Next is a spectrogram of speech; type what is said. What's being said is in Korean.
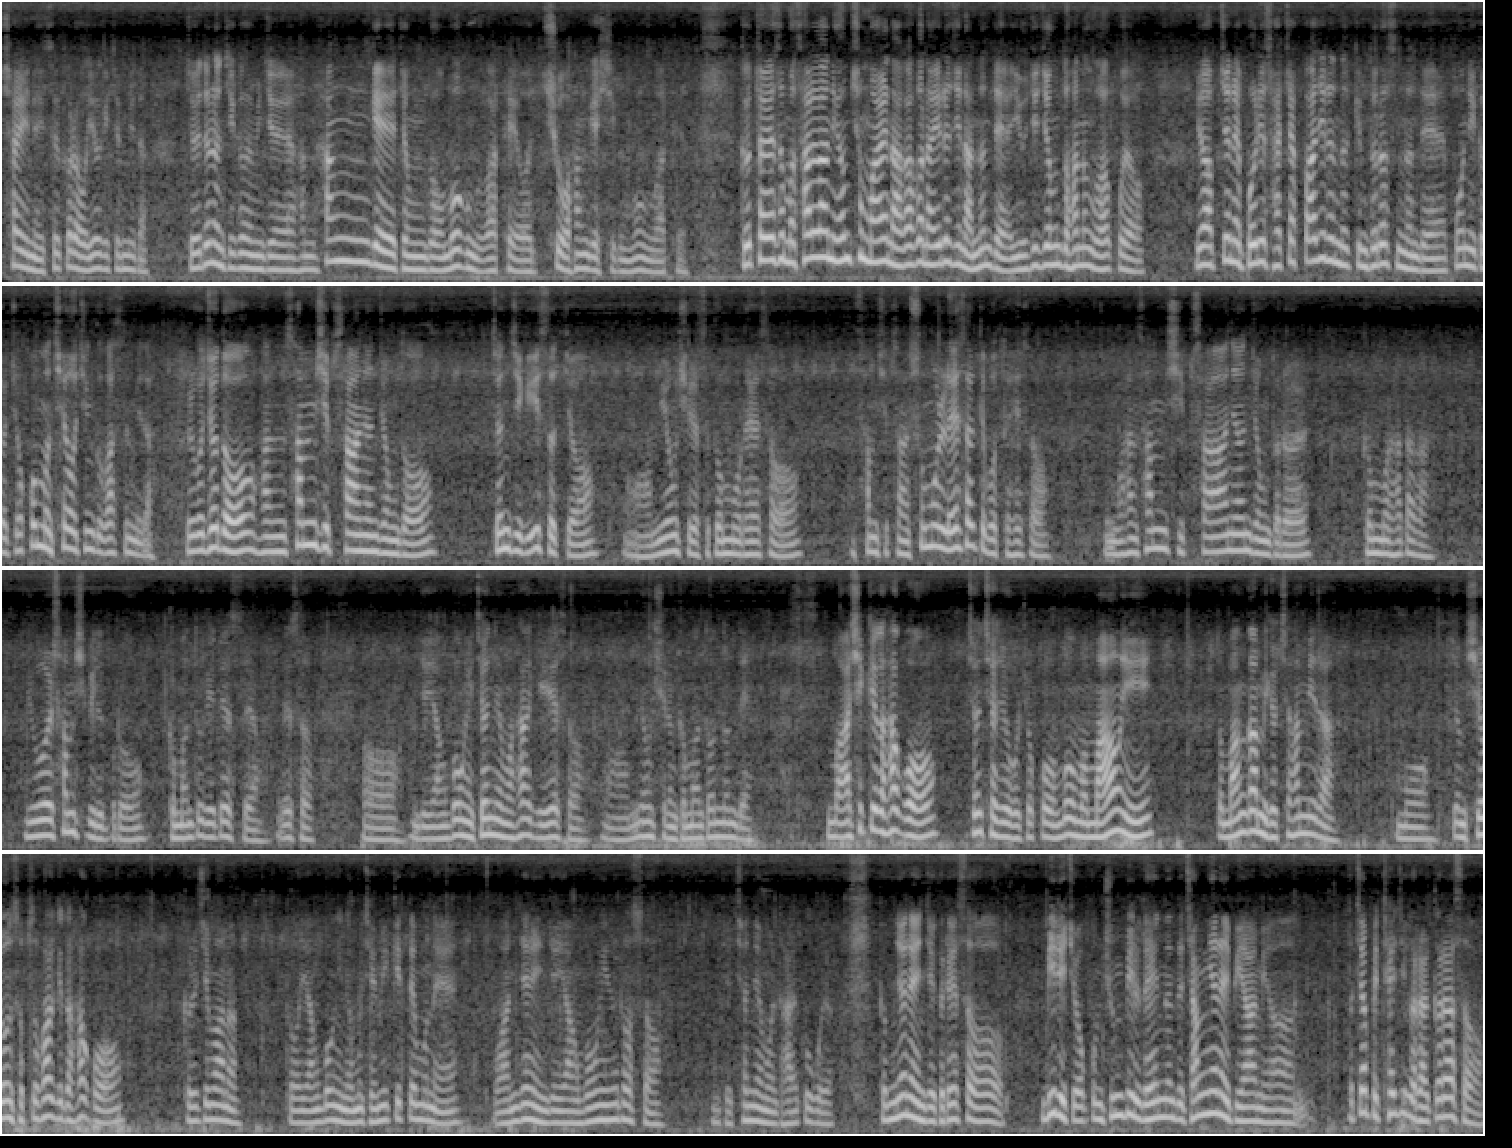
차이는 있을 거라고 여겨집니다. 저희들은 지금 이제 한 한 개 정도 먹은 것 같아요. 추어 한 개씩 먹은 것 같아요. 그렇다고 해서 뭐 산란이 엄청 많이 나가거나 이러진 않는데 유지 정도 하는 것 같고요. 이 앞전에 벌이 살짝 빠지는 느낌 들었었는데 보니까 조금은 채워진 것 같습니다. 그리고 저도 한 34년 정도 전직이 있었죠. 어, 미용실에서 근무를 해서 34, 24살 때부터 해서 지금 한 34년 정도를 근무를 하다가 6월 30일부로 그만두게 됐어요. 그래서 어, 이제 양봉에 전념을 하기 위해서 어, 미용실은 그만뒀는데 뭐 아쉽기도 하고 전체적으로 조금 뭐, 뭐 마음이 또 만감이 교차합니다. 뭐 좀 시원섭섭하기도 하고 그러지만은 또 양봉이 너무 재밌기 때문에 완전히 이제 양봉인으로서 이제 천념을 다 할 거고요. 금년에 이제 그래서 미리 조금 준비를 더 했는데 작년에 비하면 어차피 퇴직을 할 거라서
